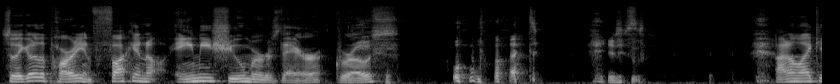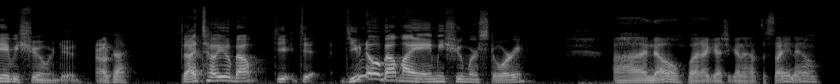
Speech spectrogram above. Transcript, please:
So they go to the party and fucking Amy Schumer's there. Gross. what? You just I don't like Amy Schumer, dude. okay. Did I tell you about do you, do, do you know about my Amy Schumer story? Uh, no, but I guess you're gonna have to say now.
